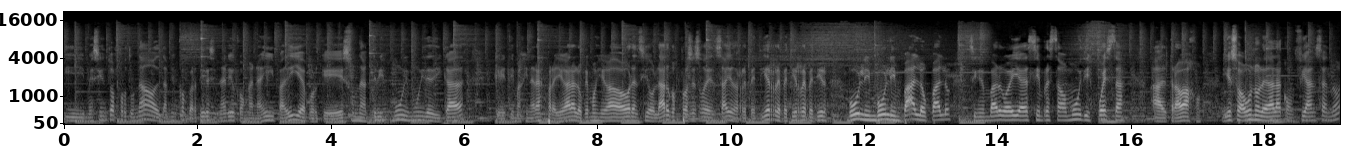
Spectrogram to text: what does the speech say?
Y me siento afortunado de también compartir escenario con Anaí Padilla porque es una actriz muy muy dedicada que te imaginarás para llegar a lo que hemos llegado ahora han sido largos procesos de ensayo, de repetir, repetir, repetir, bullying, bullying, palo, palo. Sin embargo, ella siempre ha estado muy dispuesta al trabajo y eso a uno le da la confianza, ¿no?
